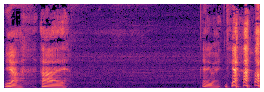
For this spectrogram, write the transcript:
Yeah. Uh, anyway.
